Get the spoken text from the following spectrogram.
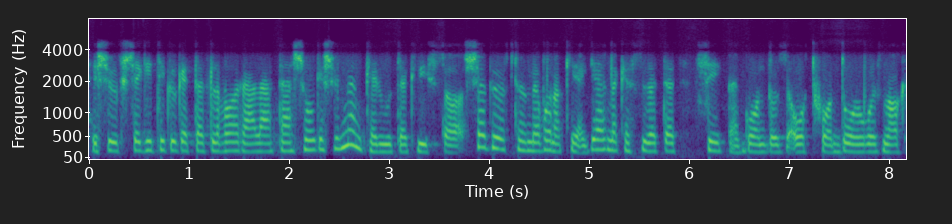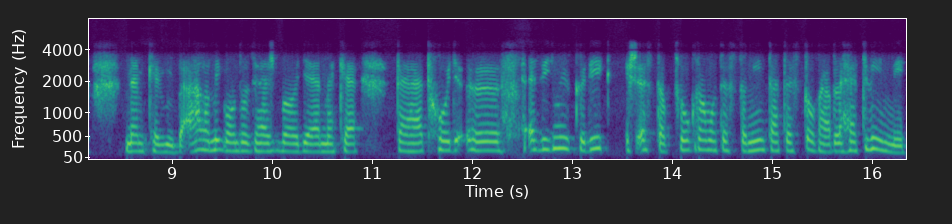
és ők segítik őket, tehát van rálátásunk, és ők nem kerültek vissza se börtönbe, van, akinek gyermeke született, szépen gondozza otthon, dolgoznak, nem kerül be állami gondozásba a gyermeke, tehát hogy ez így működik, és ezt a programot, ezt a mintát, ezt tovább lehet vinni.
